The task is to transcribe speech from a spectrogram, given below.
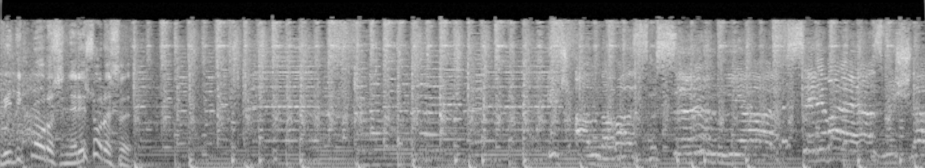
İvedik mi orası? Neresi orası? Hiç anlamaz mısın ya Seni bana yazmışlar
